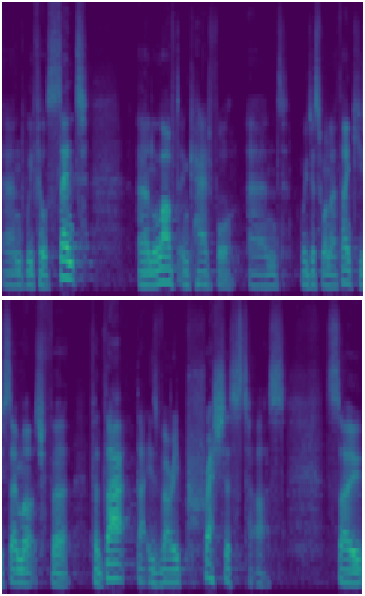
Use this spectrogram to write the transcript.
and we feel sent and loved and cared for. And we just want to thank you so much for, for that. That is very precious to us. So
